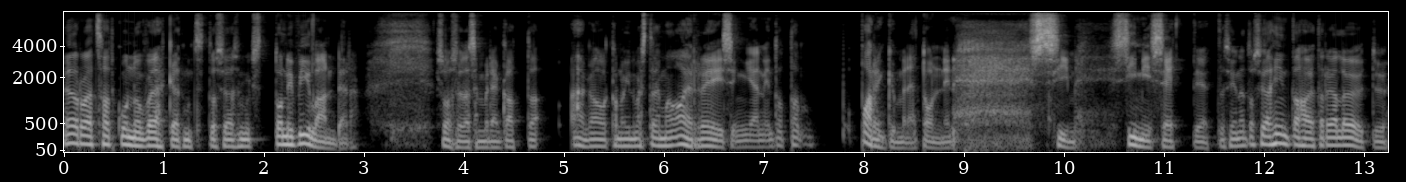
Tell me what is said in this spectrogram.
Euroa, että saat kunnon vehkeet, mutta sitten tosiaan esimerkiksi Toni Villander sosiaalisen median kautta hän on alkanut investoimaan iRacingia, niin tota, parinkymmenen tonnin sim, simisetti, että siinä tosiaan hintahaitaria löytyy,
